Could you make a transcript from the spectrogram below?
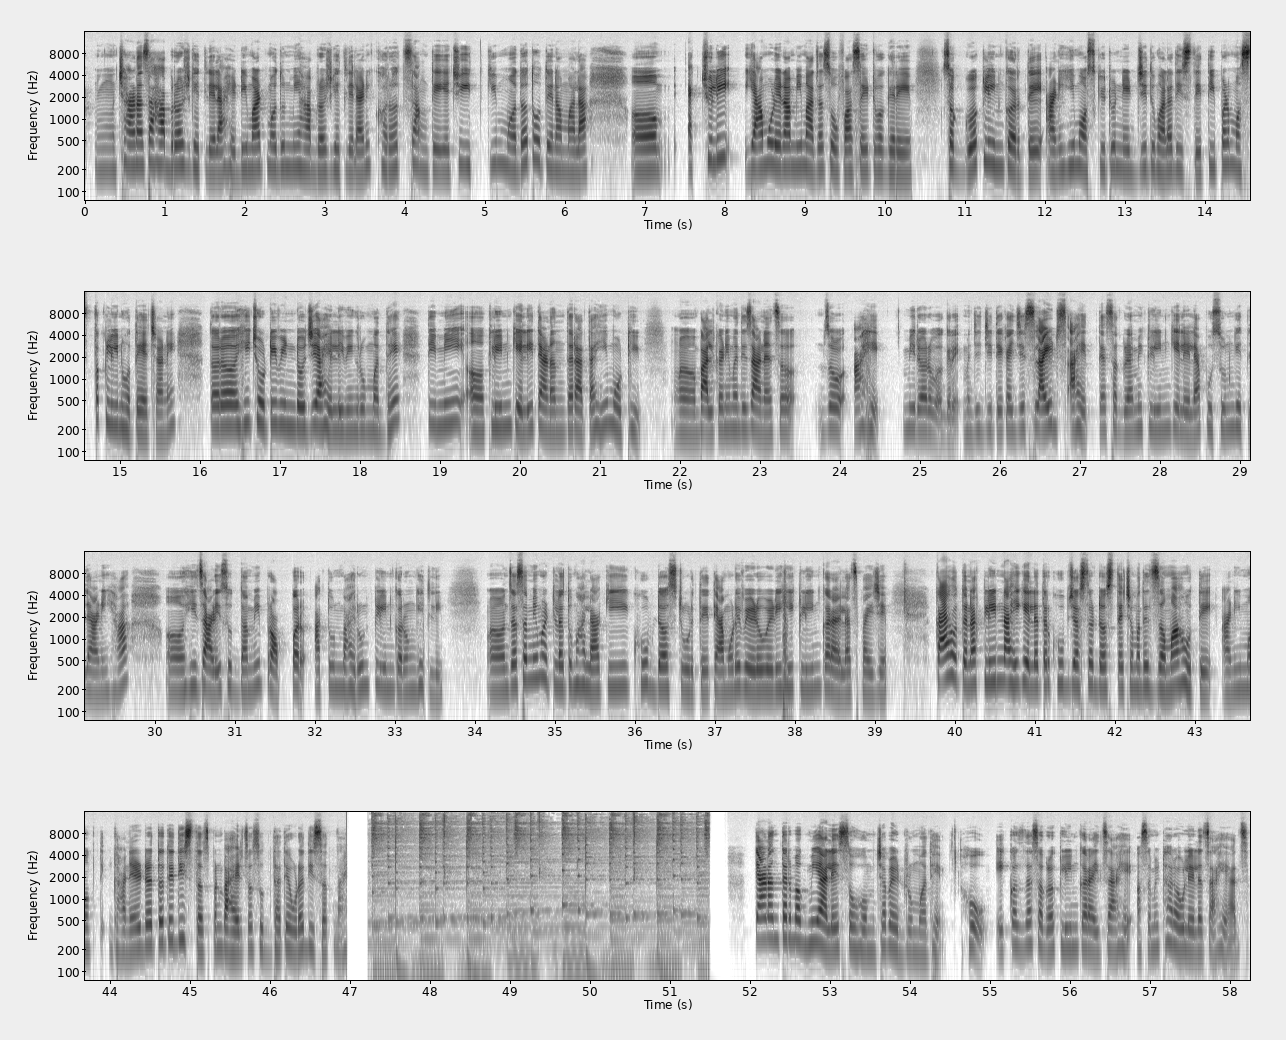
छान असा हा ब्रश घेतलेला आहे. डीमार्टमधून मी हा ब्रश घेतलेला आणि खरंच सांगते याची इतकी मदत होते ना मला. ॲक्च्युली यामुळे ना मी माझा सोफा सेट वगैरे सगळं क्लीन करते आणि ही मॉस्किटो नेट जी तुम्हाला दिसते ती पण मस्त क्लीन होते याच्याने. तर ही छोटी विंडो जी आहे लिव्हिंग रूममध्ये ती मी क्लीन केली. त्यानंतर आता ही मोठी बाल्कनीमध्ये जाण्याचं जो आहे मिरर वगैरे म्हणजे जिथे काही जे स्लाईड्स आहेत त्या सगळ्या मी क्लीन केलेल्या पुसून घेतल्या आणि ह्या ही जाळीसुद्धा मी प्रॉपर आतून बाहेरून क्लीन करून घेतली. जसं मी म्हटलं तुम्हाला की खूप डस्ट उडते त्यामुळे वेळोवेळी ही क्लीन करायलाच पाहिजे. काय होतं ना क्लीन नाही केलं तर खूप जास्त डस्ट त्याच्यामध्ये जमा होते आणि मग ते घाणेरडं तर ते दिसतंच पण बाहेरचं सुद्धा तेवढं दिसत नाही. त्यानंतर मग मी आले सोहोमच्या बेडरूममध्ये. हो एकचदा सगळं क्लीन करायचं आहे असं मी ठरवलेलंच आहे आज.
